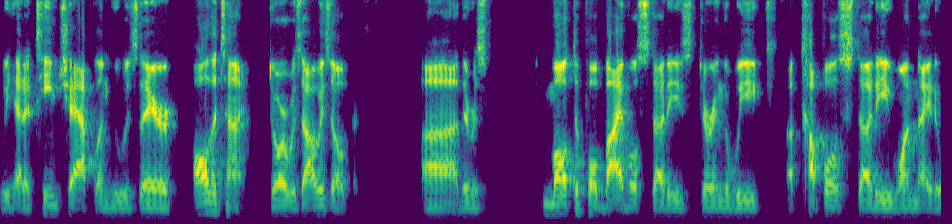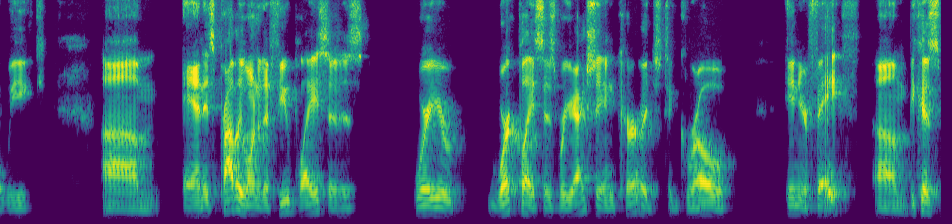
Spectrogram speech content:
we had a team chaplain who was there all the time. Door was always open. Uh, there was multiple Bible studies during the week, a couple study one night a week. Um, and it's probably one of the few places where your workplaces where you're actually encouraged to grow in your faith. Um, because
